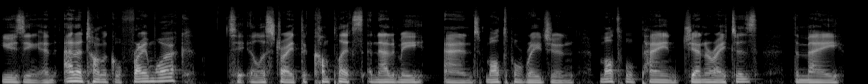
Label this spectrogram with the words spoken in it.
using an anatomical framework to illustrate the complex anatomy and multiple region, multiple pain generators that may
